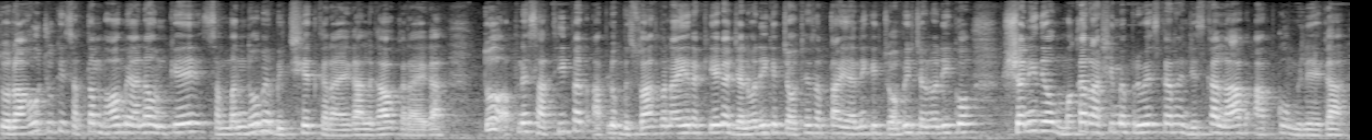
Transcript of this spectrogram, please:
तो राहु चूँकि सप्तम भाव में आना उनके संबंधों में विच्छेद कराएगा, अलगाव कराएगा। तो अपने साथी पर आप लोग विश्वास बनाए रखिएगा, जनवरी के चौथे सप्ताह यानी कि 24 जनवरी को शनिदेव मकर राशि में प्रवेश कर रहे हैं, जिसका लाभ आपको मिलेगा।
